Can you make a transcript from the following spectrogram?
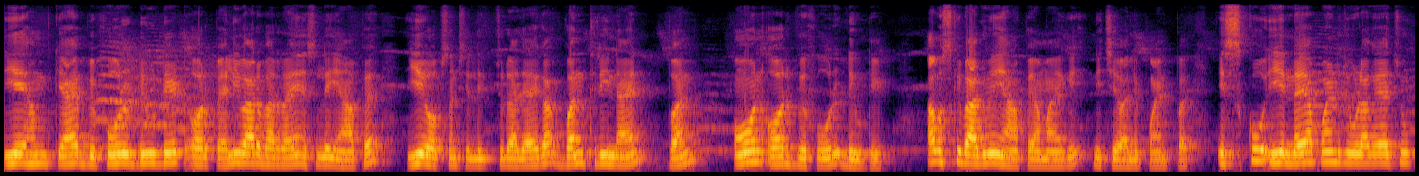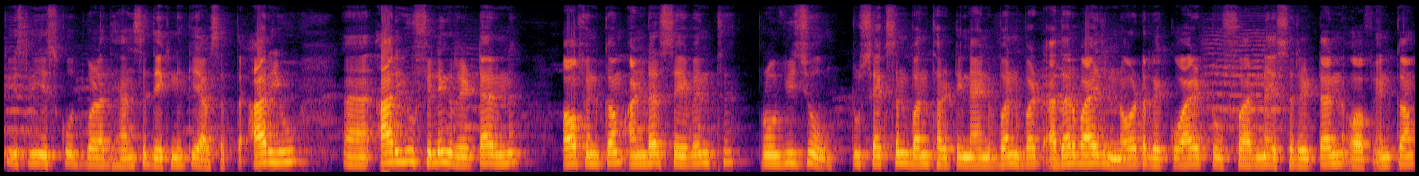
ये हम क्या है बिफोर ड्यू डेट और पहली बार भर रहे हैं, इसलिए यहाँ पे ये ऑप्शन चुना जाएगा। One three nine one on or before due date अब उसके बाद में यहाँ पे हम आएँगे नीचे वाले पॉइंट पर। इसको, ये नया पॉइंट जोड़ा गया चूँकि इसलिए इसको बड़ा ध्यान से देखने की आवश्यकता are you are you filing return of income under seventh proviso to section one thirty nine one but otherwise not required to furnish return of income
